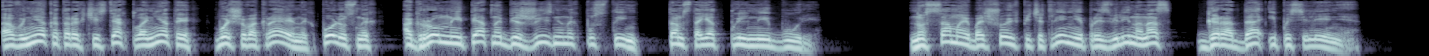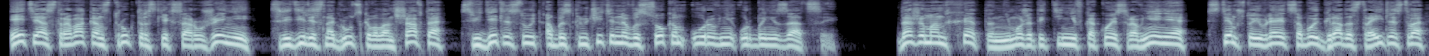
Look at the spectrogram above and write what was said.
а в некоторых частях планеты, больше в окраинных, полюсных, огромные пятна безжизненных пустынь, там стоят пыльные бури. Но самое большое впечатление произвели на нас города и поселения. Эти острова конструкторских сооружений среди лесногрудского ландшафта свидетельствуют об исключительно высоком уровне урбанизации. Даже Манхэттен не может идти ни в какое сравнение с тем, что является собой градостроительство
